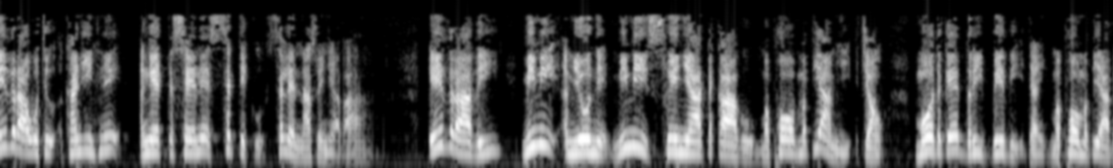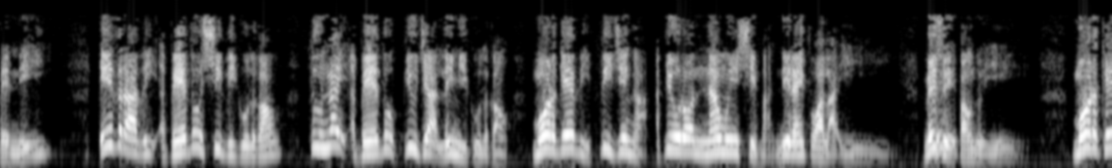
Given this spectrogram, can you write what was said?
ဧဒရာဝတ္ထုအခန်းကြီး2အငယ်30နဲ့17ကိုဆက်လက်နားဆွင့်ကြပါဧဒရာသည်မိမိအမျိုးနှင့်မိမိဆွေညာတကာကိုမဖော်မပြမီအကြောင်းမော်တကဲသတိပေးသည့်အတိုင်းမဖော်မပြဘဲနေ၏ ဧဒရာသည်အဘယ်သို့ရှိသည်ကို၎င်းသူ၌အဘယ်သို့ပြုကြလိမ့်မည်ကို၎င်းမော်တကဲသည်သိခြင်းဟာအပြိုတော်နန်းဝင်းရှိမှနေတိုင်းသွားလာ၏မိတ်ဆွေအပေါင်းတို့၏မော်တကဲ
